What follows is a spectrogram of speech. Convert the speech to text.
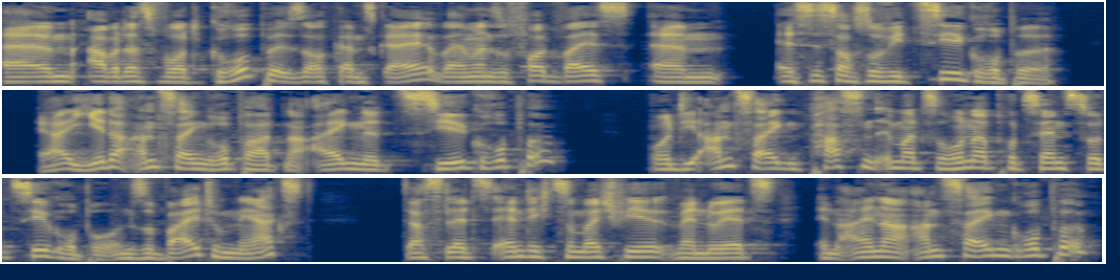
Ähm, aber das Wort Gruppe ist auch ganz geil, weil man sofort weiß, ähm, es ist auch so wie Zielgruppe. Ja, jede Anzeigengruppe hat eine eigene Zielgruppe und die Anzeigen passen immer zu 100 Prozent zur Zielgruppe. Und sobald du merkst, dass letztendlich zum Beispiel, wenn du jetzt in einer Anzeigengruppe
